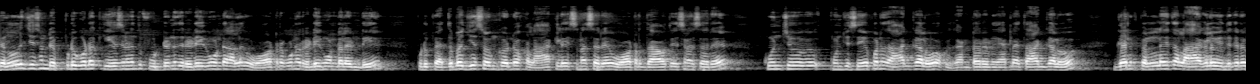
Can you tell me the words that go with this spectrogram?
పిల్లలు చేసినప్పుడు ఎప్పుడు కూడా కేజీ అనేది ఫుడ్ అనేది రెడీగా ఉండాలి. అలాగే వాటర్ కూడా రెడీగా ఉండాలండి. ఇప్పుడు పెద్ద బజ్జీస్ అనుకోండి ఒక లాకలు వేసినా సరే వాటర్ దావత వేసినా సరే కొంచెం కొంచెం సేపు అనేది ఆగలవు ఒక గంట రెండు గంటలు అయితే ఆగలవు కానీ పిల్లలు అయితే అలా ఆగలేవు ఎందుకంటే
